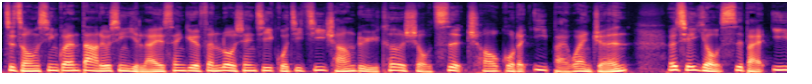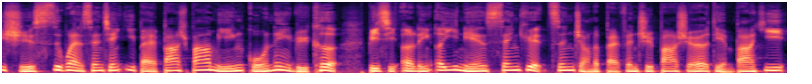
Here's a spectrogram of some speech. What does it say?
自从新冠大流行以来，三月份洛杉矶国际机场旅客首次超过了一百万人，而且有四百一十四万三千一百八十八名国内旅客，比起二零二一年三月增长了百分之八十二点八一。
